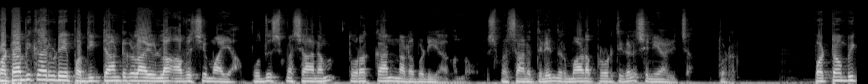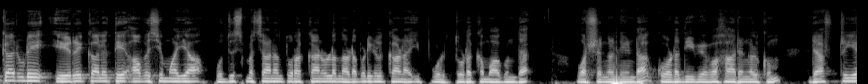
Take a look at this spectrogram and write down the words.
പട്ടാമ്പിക്കാരുടെ പതിറ്റാണ്ടുകളായുള്ള ആവശ്യമായ പൊതുശ്മശാനം തുറക്കാൻ നടപടിയാകുന്നു. ശ്മശാനത്തിലെ നിർമ്മാണ പ്രവൃത്തികൾ ശനിയാഴ്ച. പട്ടാമ്പിക്കാരുടെ ഏറെക്കാലത്തെ ആവശ്യമായ പൊതുശ്മശാനം തുറക്കാനുള്ള നടപടികൾക്കാണ് ഇപ്പോൾ തുടക്കമാകുന്നത്. വർഷങ്ങൾ നീണ്ട കോടതി വ്യവഹാരങ്ങൾക്കും രാഷ്ട്രീയ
